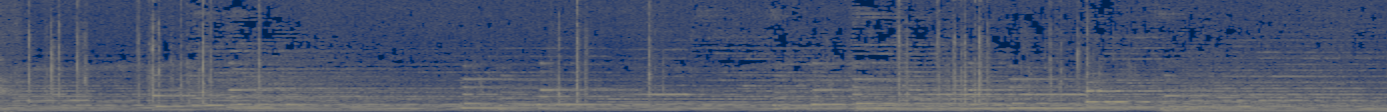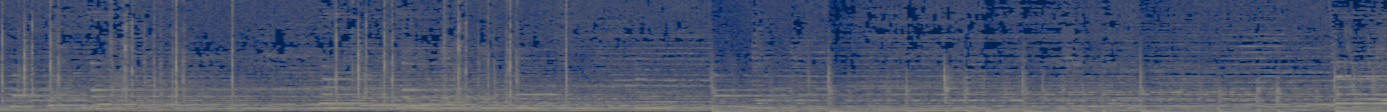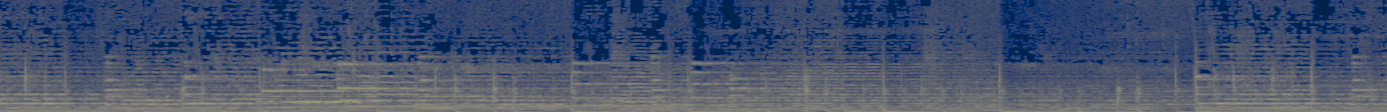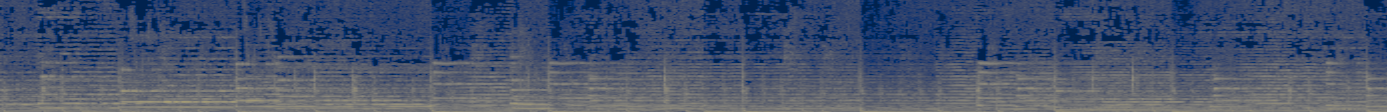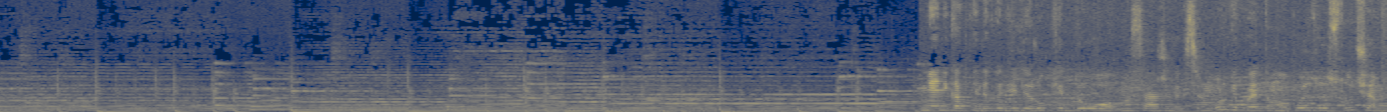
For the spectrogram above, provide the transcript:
Никак не доходили руки до массажа в Екатеринбурге, поэтому, пользуясь случаем,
